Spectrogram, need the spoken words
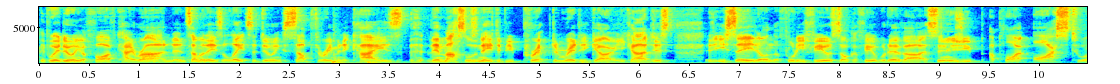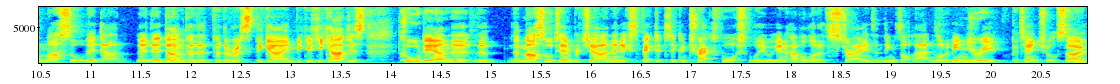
if we're doing a 5k run and some of these elites are doing sub three minute Ks, their muscles need to be prepped and ready to go. You can't just, you see it on the footy field, soccer field, whatever. As soon as you apply ice to a muscle, they're done. They're, they're done yeah. for the for the rest of the game because you can't just cool down the, the, the muscle temperature and then expect it to contract forcefully. We're going to have a lot of strains and things like that, a lot of injury potential. So,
